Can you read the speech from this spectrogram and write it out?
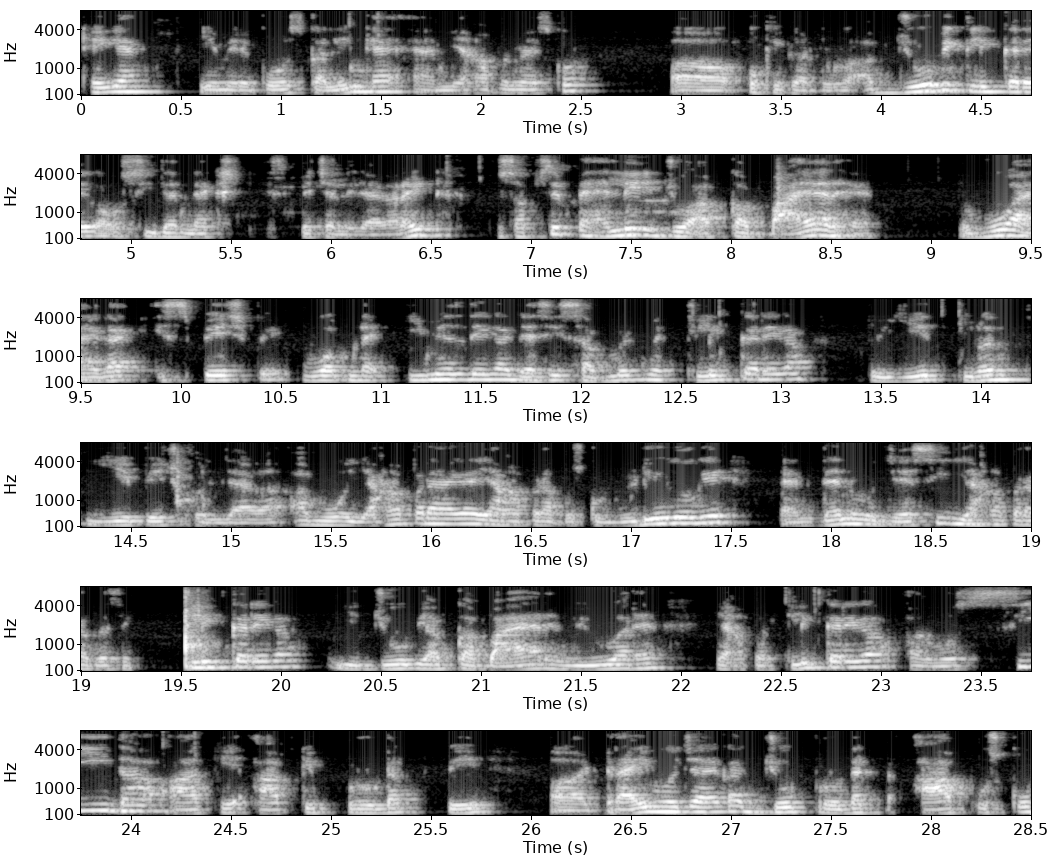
ठीक है? ये मेरे कोर्स का लिंक है एंड यहाँ पर मैं इसको ओके कर दूँगा। अब जो भी क्लिक करेगा वो सीधा नेक्स्ट इस पे चले जाएगा राइट तो सबसे पहले जो आपका बायर है, वो आएगा इस पेज पे। वो अपना ईमेल देगा, जैसे ही सबमिट में क्लिक करेगा तो ये तुरंत ये पेज खुल जाएगा। अब वो यहाँ पर आएगा, यहाँ पर आप उसको वीडियो दोगे एंड देन वो जैसे ही यहाँ पर आप ऐसे क्लिक करेगा, ये जो भी आपका बायर है व्यूअर है, यहाँ पर क्लिक करेगा और वो सीधा आके आपके प्रोडक्ट पे ड्राइव हो जाएगा, जो प्रोडक्ट आप उसको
